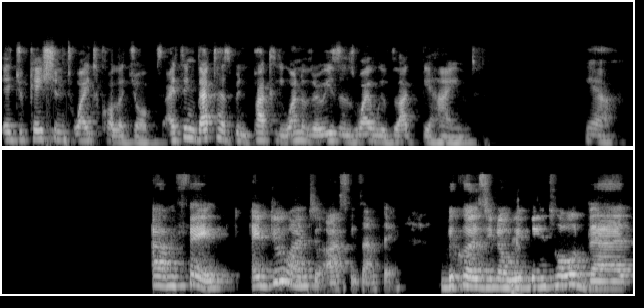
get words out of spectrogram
education to white collar jobs. I think that has been partly one of the reasons why we've lagged behind. Yeah. Um, Faith, I do want to ask you something because you know we've been told that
